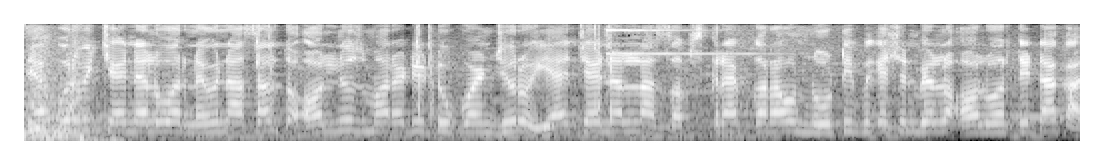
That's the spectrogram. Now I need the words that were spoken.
त्यापूर्वी चॅनलवर नवीन असाल तर all news Marathi two point zero या चॅनलला सबस्क्राईब करा नोटिफिकेशन बेलला ऑलवरती टाका.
